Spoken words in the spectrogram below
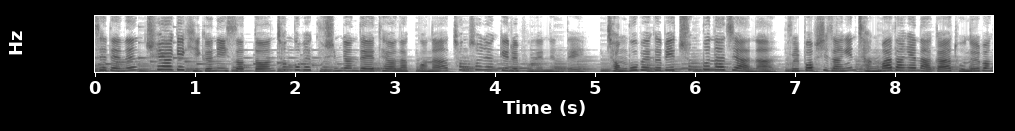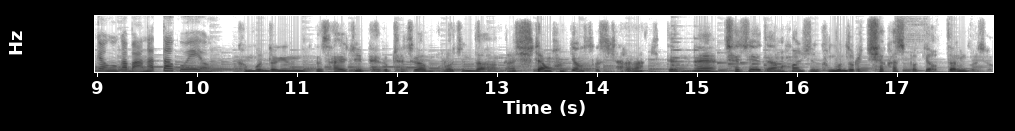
세대는 최악의 기근이 있었던 1990년대에 태어났거나 청소년기를 보냈는데 정보 배급이 충분하지 않아 불법 시장인 장마당에 나가 돈을 번 경우가 많았다고 해요. 근본적인 그 사회주의 배급 체제가 무너진다. 시장 환경 속에서 자라났기 때문에 체제에 대한 헌신 근본적으로 취약할 수밖에 없다는 거죠.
